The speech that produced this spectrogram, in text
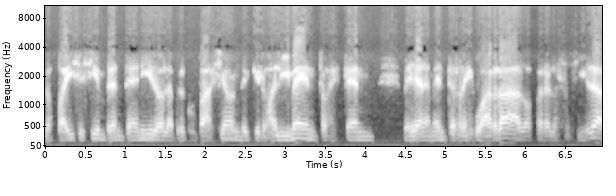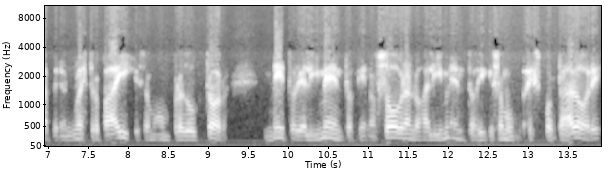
los países siempre han tenido la preocupación de que los alimentos estén medianamente resguardados para la sociedad, pero en nuestro país, que somos un productor neto de alimentos, que nos sobran los alimentos y que somos exportadores,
